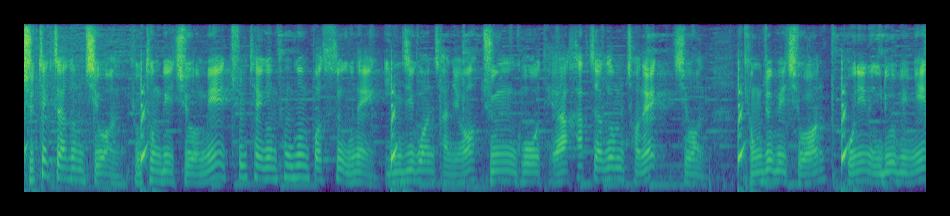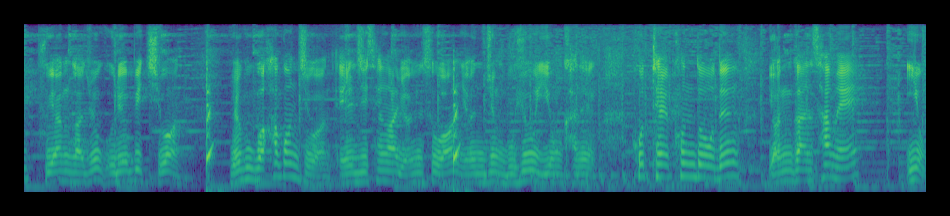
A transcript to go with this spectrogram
주택자금 지원, 교통비 지원 및 출퇴근 통근버스 운행, 임직원 자녀, 중, 고, 대학 학자금 전액 지원, 경조비 지원, 본인 의료비 및 부양가족 의료비 지원, 외국어 학원 지원, LG 생활 연수원 연중 무휴 이용 가능, 호텔 콘도 등 연간 3회 이용,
